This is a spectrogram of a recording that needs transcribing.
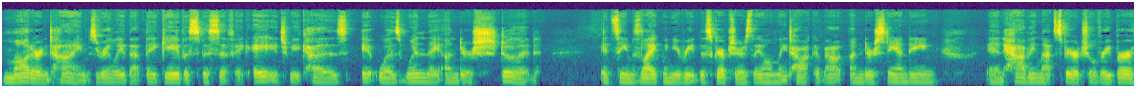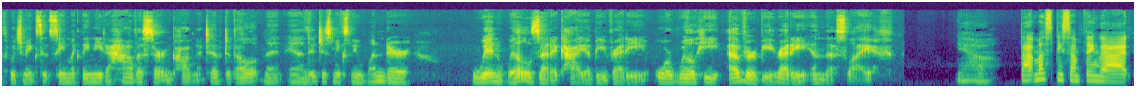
modern times, really, that they gave a specific age because it was when they understood. It seems like when you read the scriptures, they only talk about understanding and having that spiritual rebirth, which makes it seem like they need to have a certain cognitive development. And it just makes me wonder when will Zedekiah be ready, or will he ever be ready in this life? Yeah. That must be something that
